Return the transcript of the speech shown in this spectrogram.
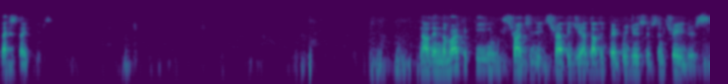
Next slide, please. Now then, the marketing strategy strategy adopted by producers and traders.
